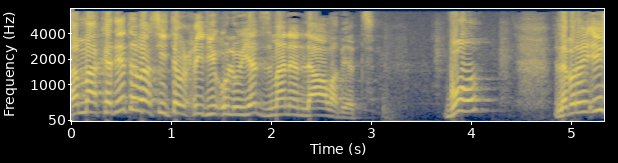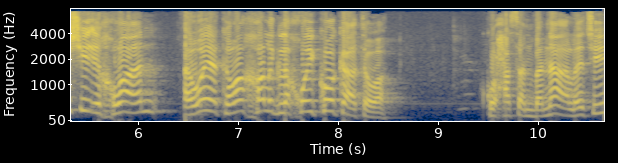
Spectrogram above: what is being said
ئەمما کە دێتە باسی تەوحیدی ئولویەت زمانیان لاڵە بێت. بۆ لەبەرەوەی ئیشی ئیخوان ئەوەیە کەەوە خەڵک لە خۆی کۆکاتەوە کۆ حەسەن بەنا ئەڵێکی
